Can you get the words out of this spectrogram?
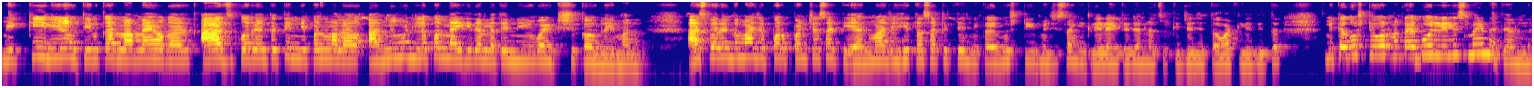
मी केली नव्हती आणि करणार नाही हो का. आजपर्यंत त्यांनी पण मला आम्ही म्हणलं पण नाही की त्यांना त्यांनी वाईट शिकवलंय मला. आजपर्यंत माझ्या परपंचासाठी आणि माझ्या हितासाठी त्यांनी काही गोष्टी म्हणजे सांगितलेल्या आहेत त्यांना चुकीच्या जिथं वाटले तिथं. मी त्या गोष्टीवरनं काही बोललेलीच नाही ना त्यांना.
